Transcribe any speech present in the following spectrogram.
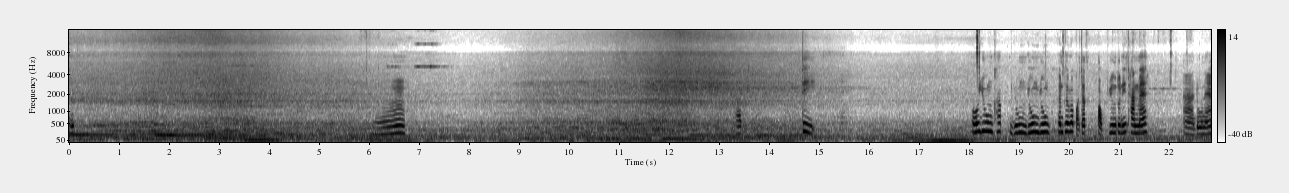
อึ๊บอืมครับติโอ้ยุงครับ ยุงยุงยุงเพื่อนเพื่อนว่าป๋อจะตบยุงตัวนี้ทันไหม อ่าดูนะ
